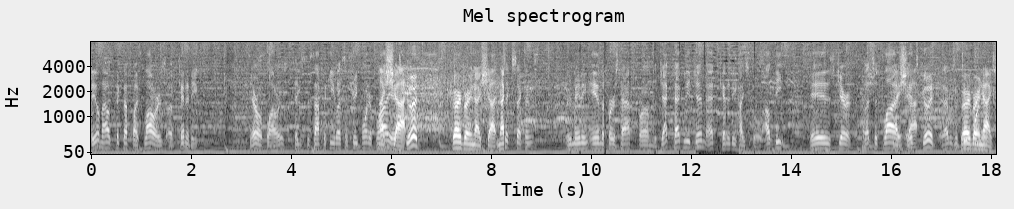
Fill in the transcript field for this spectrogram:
Deal now is picked up by Flowers of Kennedy Daryl Flowers takes the top of the key lets the three pointer fly Nice it's shot. good Very, very nice shot. Nice. six seconds remaining in the first half from the Jack Taglia gym at Kennedy High School out deep is Jarrett lets it fly nice shot. it's good that was a Very, very nice.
